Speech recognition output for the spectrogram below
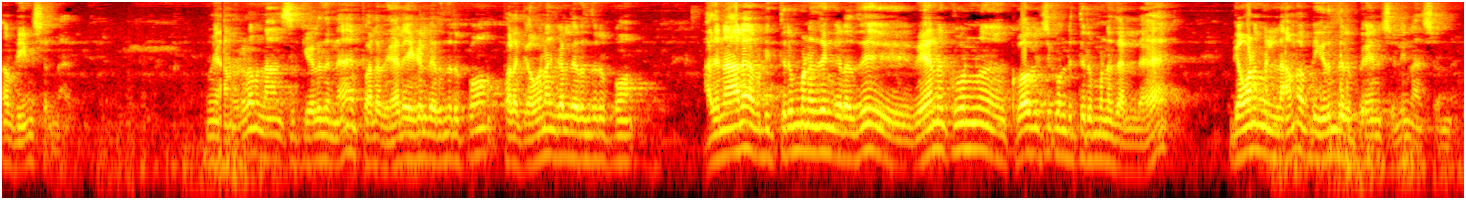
அப்படின்னு சொன்னார். உண்மையானவர்களும் நான் எழுதினேன். பல வேலைகள் இருந்திருப்போம் பல கவனங்கள் இருந்திருப்போம். அதனால் அப்படி திரும்பினதுங்கிறது வேணுக்குன்னு கோபிச்சு கொண்டு திரும்பினதல்ல. கவனம் இல்லாமல் அப்படி இருந்திருப்பேன்னு சொல்லி நான் சொன்னேன்.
